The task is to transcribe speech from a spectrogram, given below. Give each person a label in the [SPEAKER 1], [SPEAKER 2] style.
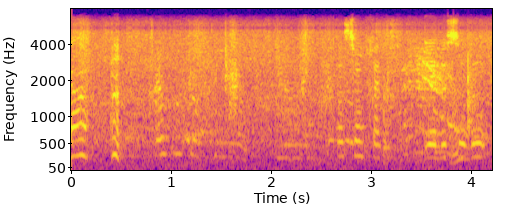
[SPEAKER 1] Non. Hein. Attention, Fred. Il y a le seau d'eau.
